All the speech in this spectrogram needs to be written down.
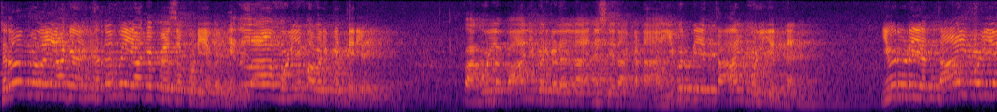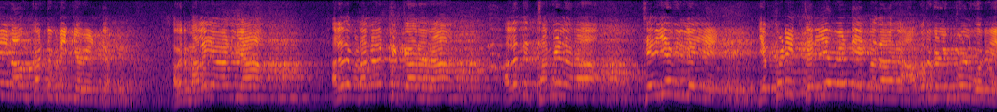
திறமையாக திறமையாக பேசக்கூடியவர். எல்லா மொழியும் அவருக்கு தெரியும். இப்போ அங்குள்ள வாலிபர்கள் எல்லாம் என்ன செய்கிறாங்கன்னா இவருடைய தாய்மொழி என்ன? இவருடைய தாய்மொழியை நாம் கண்டுபிடிக்க வேண்டும். அவர் மலையாளியா அல்லது வடநாட்டுக்காரரா அல்லது தமிழரா தெரியவில்லையே. எப்படி தெரிய வேண்டும் என்பதாக அவர்களுக்குள் ஒரு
